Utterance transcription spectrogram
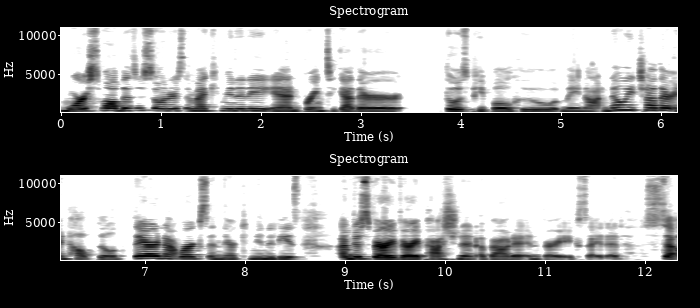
more small business owners in my community and bring together those people who may not know each other and help build their networks and their communities. I'm just very, very passionate about it and very excited. So,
